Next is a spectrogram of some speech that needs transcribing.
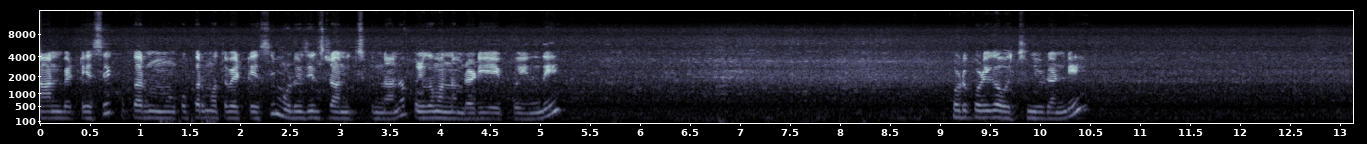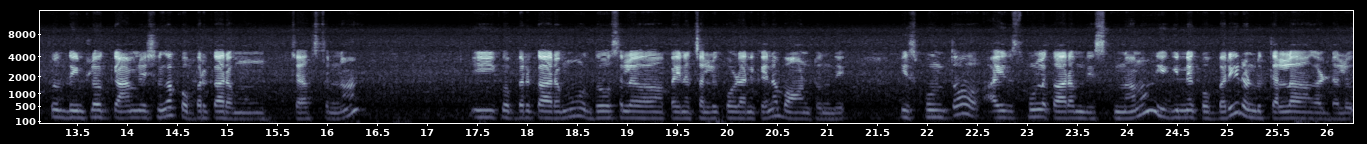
నానబెట్టేసి కుక్కర్ కుక్కర్ మూత పెట్టేసి మూడు విజిల్స్ రానిచ్చుకున్నాను. పులగమన్నం రెడీ అయిపోయింది. పొడి పొడిగా వచ్చింది చూడండి. దీంట్లో కాంబినేషన్గా కొబ్బరికారము చేస్తున్నా. ఈ కొబ్బరి కారము దోశల పైన చల్లుకోవడానికైనా బాగుంటుంది. ఈ స్పూన్తో ఐదు స్పూన్ల కారం తీసుకున్నాను. ఈ గిన్నె కొబ్బరి రెండు తెల్లగడ్డలు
